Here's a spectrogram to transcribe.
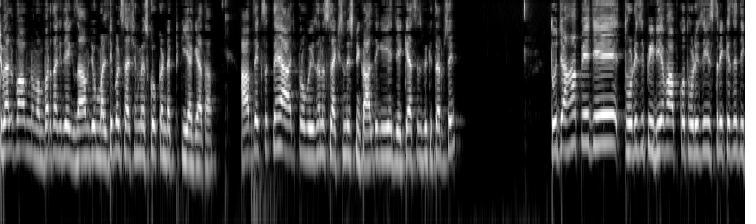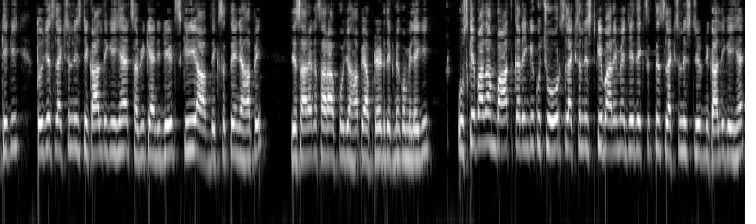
ट्वेल्व ऑफ़ नवंबर तक ये एग्ज़ाम जो मल्टीपल सेशन में इसको कंडक्ट किया गया था। आप देख सकते हैं, आज प्रोविजनल सिलेक्शन लिस्ट निकाल दी गई है जेके एस एस बी की तरफ़ से। तो जहाँ पे ये थोड़ी सी पीडीएफ आपको थोड़ी सी इस तरीके से दिखेगी तो ये सिलेक्शन लिस्ट निकाल दी गई है सभी कैंडिडेट्स की, आप देख सकते हैं जहाँ पे। ये सारा का सारा आपको जहाँ पे अपडेट देखने को मिलेगी। उसके बाद हम बात करेंगे कुछ और सिलेक्शन लिस्ट के बारे में। ये देख सकते हैं सिलेक्शन लिस्ट जो निकाली गई है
